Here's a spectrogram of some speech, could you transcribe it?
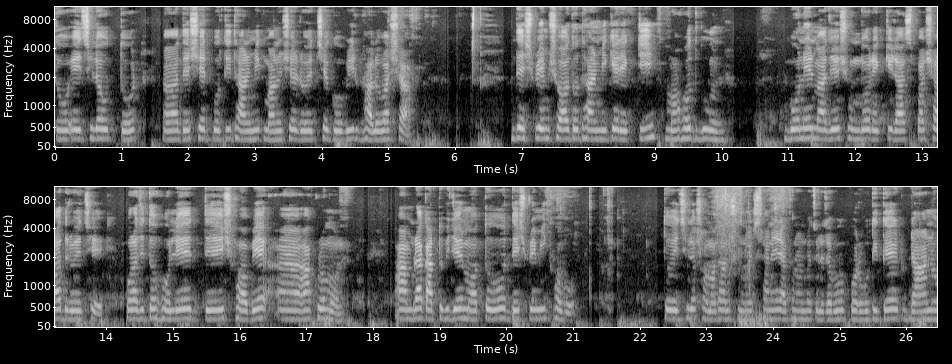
তো এই ছিল উত্তর। দেশের প্রতি ধার্মিক মানুষের রয়েছে গভীর ভালোবাসা। দেশপ্রেম সৎ ও ধার্মিকের একটি মহৎ গুণ। বনের মাঝে সুন্দর একটি রাজপ্রাসাদ রয়েছে। পরাজিত হলে দেশ হবে আক্রমণ। আমরা কার্তবীজের মতো দেশপ্রেমিক হব। তো এই ছিল সমাধান শূন্যস্থানের এখন আমরা চলে যাব পরবর্তীতে ডান ও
